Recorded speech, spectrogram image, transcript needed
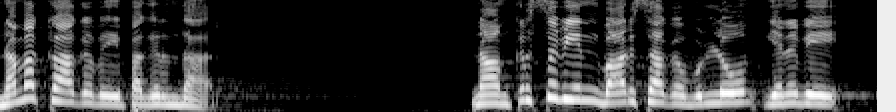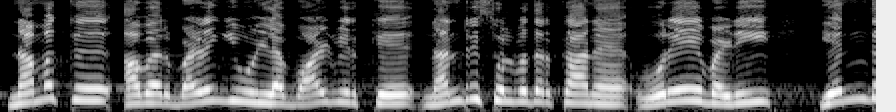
நமக்காகவே பகிர்ந்தார். நாம் கிறிஸ்துவின் வாரிசாக உள்ளோம். எனவே நமக்கு அவர் வழங்கியுள்ள வாழ்விற்கு நன்றி சொல்வதற்கான ஒரே வழி எந்த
